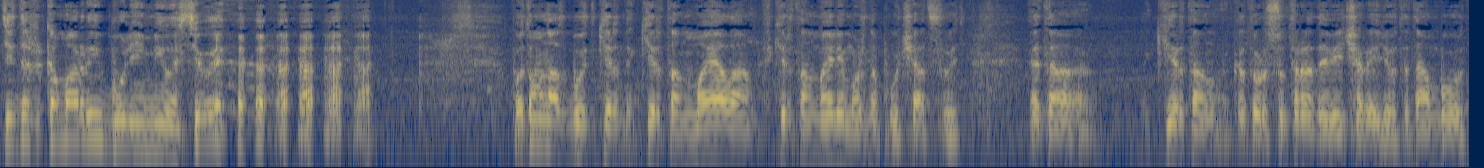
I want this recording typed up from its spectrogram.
здесь даже комары более милостивые. Потом у нас будет кир, Киртан Мэла. В Киртан Мэле можно поучаствовать. Это Киртан, который с утра до вечера идет. И там будут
